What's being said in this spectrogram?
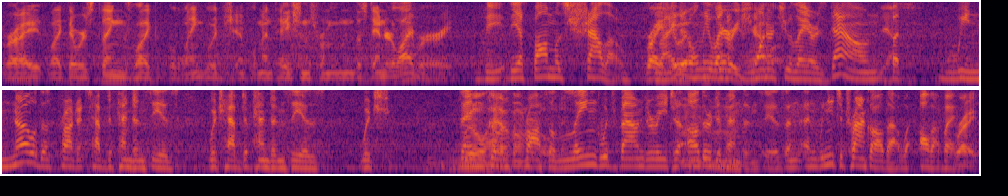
right? Like there was things like the language implementations from the standard library. The the SBOM was shallow, right? right? It, it only went shallow. one or two layers down, yes. but we know those projects have dependencies, which have dependencies, which then will go across a language boundary to mm-hmm. other dependencies, and, and we need to track all that all that way. Right.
